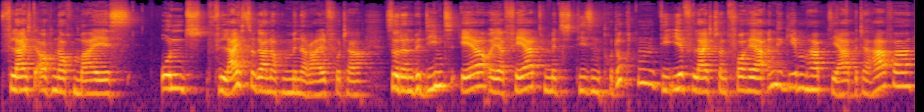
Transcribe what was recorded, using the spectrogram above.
vielleicht auch noch Mais und vielleicht sogar noch Mineralfutter. So, dann bedient er euer Pferd mit diesen Produkten, die ihr vielleicht schon vorher angegeben habt. Ja, bitte Hafer,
